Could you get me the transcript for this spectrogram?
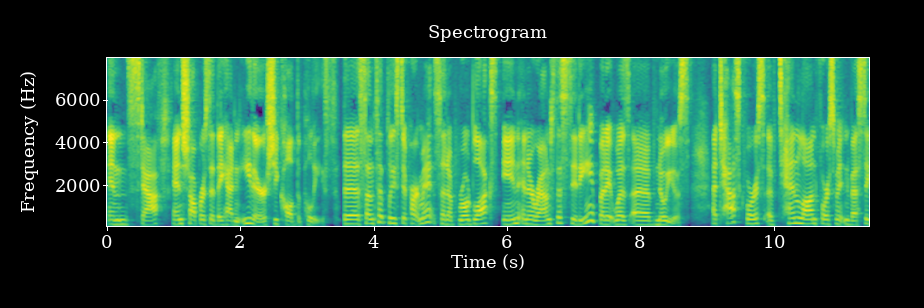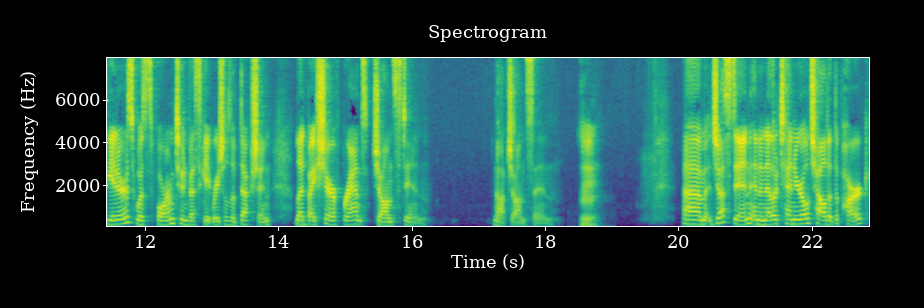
and staff and shoppers said they hadn't either, she called the police. The Sunset Police Department set up roadblocks in and around the city, but it was of no use. A task force of 10 law enforcement investigators was formed to investigate Rachel's abduction, led by Sheriff Brant Johnston. Not Johnson. Hmm. Um, Justin and another 10 year old child at the park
